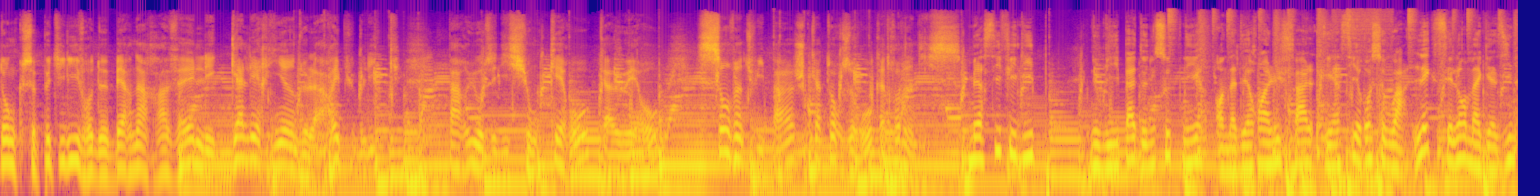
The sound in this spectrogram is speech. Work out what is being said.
Donc ce petit livre de Bernard Ravel, Les galériens de la République, paru aux éditions Kero, KERO, 128 pages, 14,90 euros. Merci Philippe. N'oubliez pas de nous soutenir en adhérant à l'UFAL et ainsi recevoir l'excellent magazine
